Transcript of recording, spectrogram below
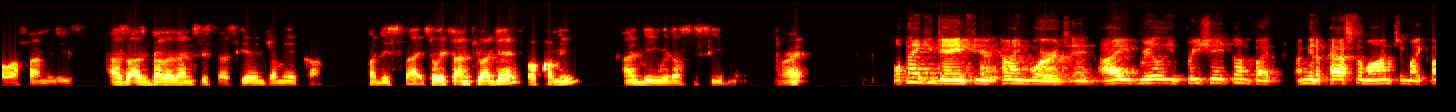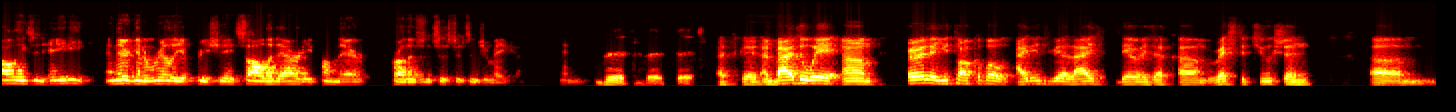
our families, as, as brothers and sisters here in Jamaica for this fight. So we thank you again for coming and being with us this evening. All right. Well, thank you, Dane, for your kind words. And I really appreciate them, but I'm going to pass them on to my colleagues in Haiti, and they're going to really appreciate solidarity from their brothers and sisters in Jamaica. And great, great, great. That's good. And by the way, um, earlier you talk about, I didn't realize there is a um, restitution um,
